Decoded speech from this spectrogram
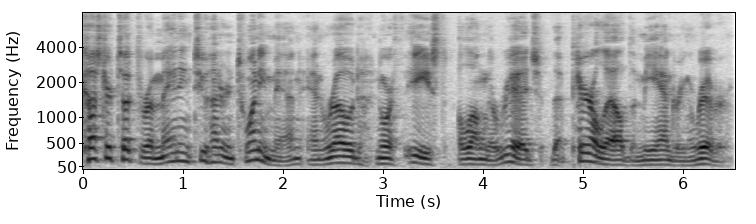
Custer took the remaining 220 men and rode northeast along the ridge that paralleled the meandering river.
